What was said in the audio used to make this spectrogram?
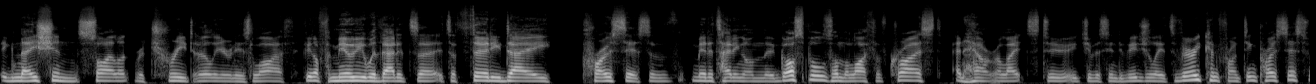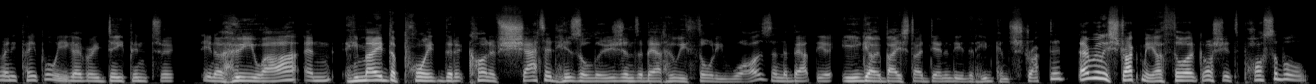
Ignatian silent retreat earlier in his life. If you're not familiar with that, it's a, it's a 30 day process of meditating on the Gospels, on the life of Christ, and how it relates to each of us individually. It's a very confronting process for many people where you go very deep into you know who you are and he made the point that it kind of shattered his illusions about who he thought he was and about the ego based identity that he'd constructed that really struck me i thought gosh it's possible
